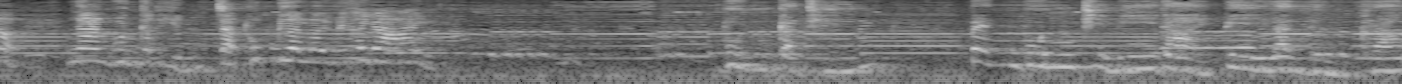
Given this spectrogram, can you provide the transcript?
ากๆ งานบุญกระถินจัดทุกเดือนเลยไหมคะยาย บุญกฐิน เป็นบุญที่มีได้ปีละหนึ่งครั้ง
